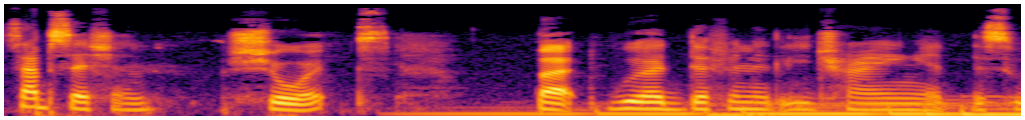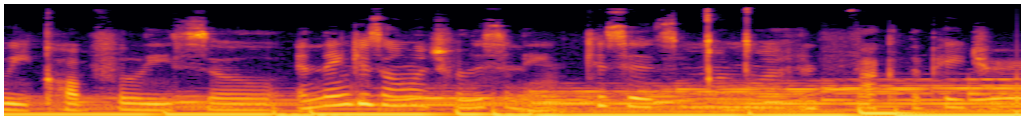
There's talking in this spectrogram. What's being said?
sab session short. But we're definitely trying it this week, hopefully. So, and thank you so much for listening. Kisses and fuck the Patreon.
